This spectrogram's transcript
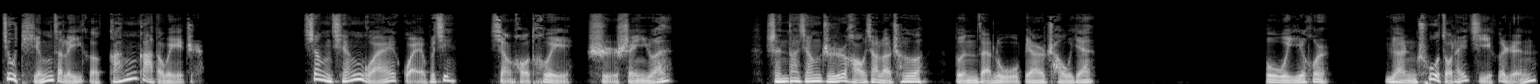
就停在了一个尴尬的位置。向前拐拐不进，向后退是深渊。沈大强只好下了车，蹲在路边抽烟。不一会儿。远处走来几个人，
